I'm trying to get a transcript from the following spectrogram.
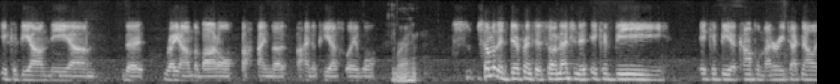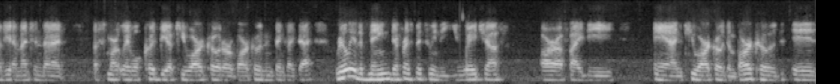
it could be on the um, the right on the bottle behind the behind the PS label. Right. Some of the differences. So I mentioned it. It could be it could be a complementary technology. I mentioned that a smart label could be a QR code or a barcode and things like that. Really, the main difference between the UHF, RFID, and QR codes and barcodes is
